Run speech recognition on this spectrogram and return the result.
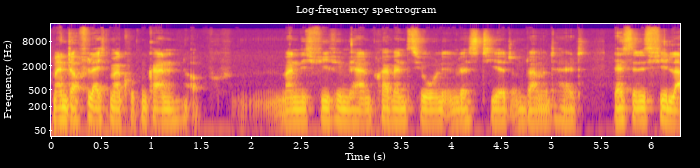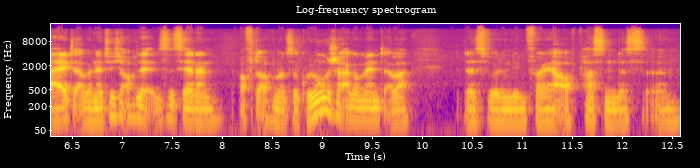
man doch vielleicht mal gucken kann, ob man nicht viel, viel mehr in Prävention investiert und damit halt letztendlich viel Leid, aber natürlich auch, es ist ja dann oft auch immer das ökonomische Argument, aber das würde in dem Fall ja auch passen, dass ähm,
